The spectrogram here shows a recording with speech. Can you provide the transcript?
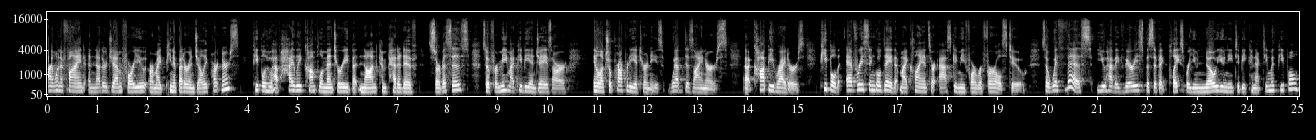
I want to find another gem for you are my peanut butter and jelly partners, people who have highly complementary but non-competitive services. So for me, my PB&Js are intellectual property attorneys, web designers, uh, copywriters, people every single day that my clients are asking me for referrals to. So, with this, you have a very specific place where you know you need to be connecting with people.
